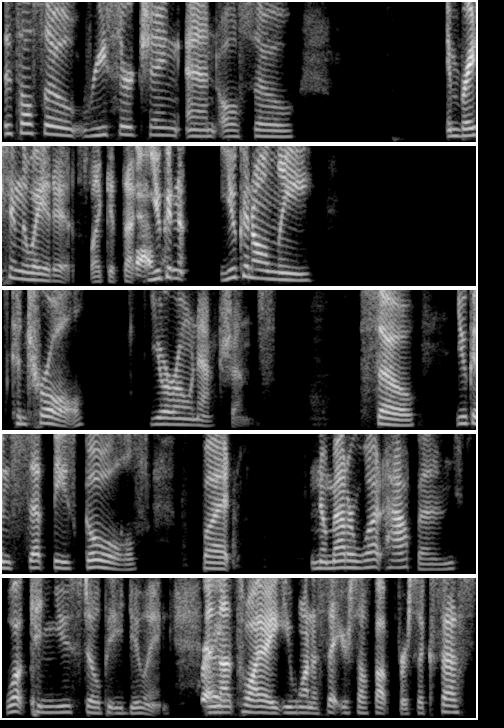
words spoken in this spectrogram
it's also researching and also embracing the way it is. Like it that Yeah. you can you can only control your own actions. So you can set these goals, but no matter what happens, what can you still be doing? And that's why you want to set yourself up for success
